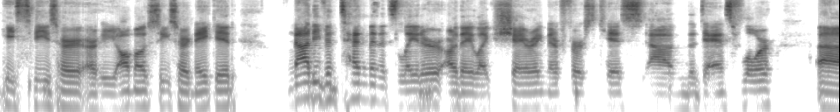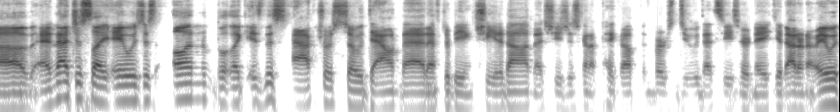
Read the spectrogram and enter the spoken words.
he sees her or he almost sees her naked not even 10 minutes later are they like sharing their first kiss on the dance floor. Um, and that just like it was just un like is this actress so down bad after being cheated on that she's just gonna pick up the first dude that sees her naked? I don't know. It was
